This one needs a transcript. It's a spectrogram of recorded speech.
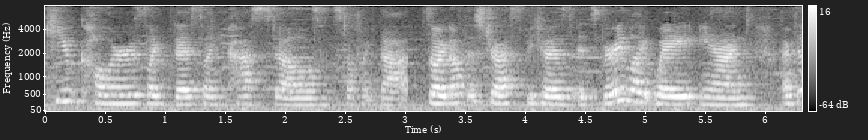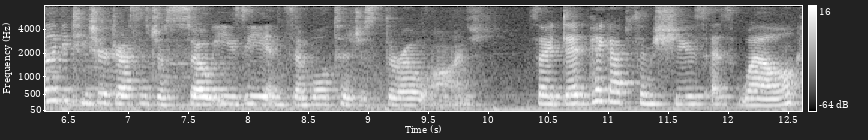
cute colors like this, like pastels and stuff like that. So I got this dress because it's very lightweight and I feel like a t-shirt dress is just so easy and simple to just throw on. So I did pick up some shoes as well.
